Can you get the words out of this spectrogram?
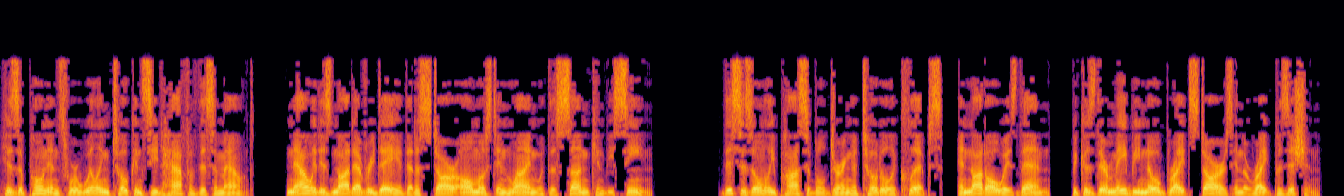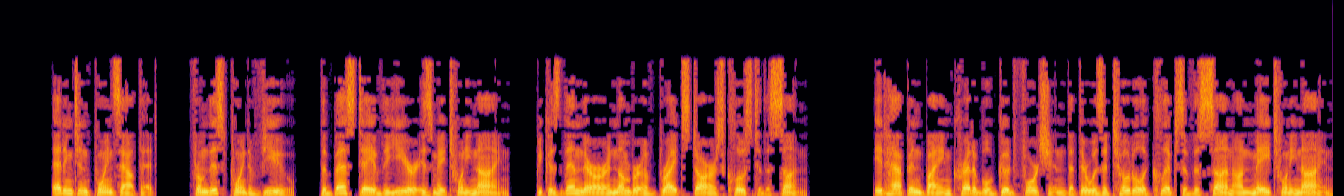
His opponents were willing to concede half of this amount. Now it is not every day that a star almost in line with the Sun can be seen. This is only possible during a total eclipse, and not always then, because there may be no bright stars in the right position. Eddington points out that, from this point of view, the best day of the year is May 29, because then there are a number of bright stars close to the Sun. It happened by incredible good fortune that there was a total eclipse of the Sun on May 29,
